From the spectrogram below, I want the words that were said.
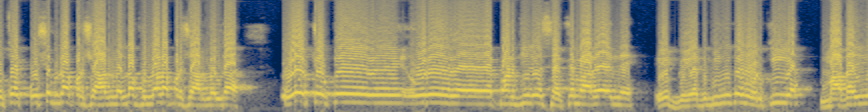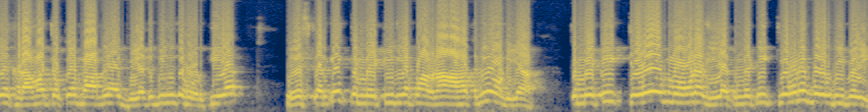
ਉੱਥੇ ਪੁਸ਼ਪ ਦਾ ਪ੍ਰਸ਼ਾਦ ਮਿਲਦਾ ਫੁੱਲਾਂ ਦਾ ਪ੍ਰਸ਼ਾਦ ਮਿਲਦਾ ਉਹ ਚੁੱਕ ਕੇ ਉਹਦੇ ਅਹ, ਪੰਡਤ ਜੀ ਦੇ ਸਿਰ ਤੇ ਮਾਰਿਆ ਇਹਨੇ। ਇਹ ਬੇਅਦਬੀ ਨਹੀਂ ਤੇ ਹੋਰ ਕੀ ਆ? ਮਾਤਾ ਜੀ ਦੀਆਂ ਖੜਾਵਾਂ ਚੁੱਕ ਕੇ ਮਾਰਦੇ ਆ ਬੇਅਦਬੀ ਨਹੀਂ ਤੇ ਹੋਰ ਕੀ ਆ? ਇਸ ਕਰਕੇ ਕਮੇਟੀ ਦੀਆਂ ਭਾਵਨਾ ਆਹਤ ਨਹੀਂ ਆਉਂਦੀਆਂ। ਕਮੇਟੀ ਕਿਉਂ ਮੌਨ ਹੈਗੀ ਆ? ਕਮੇਟੀ ਕਿਉਂ ਨਹੀਂ ਬੋਲਦੀ ਪਈ?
